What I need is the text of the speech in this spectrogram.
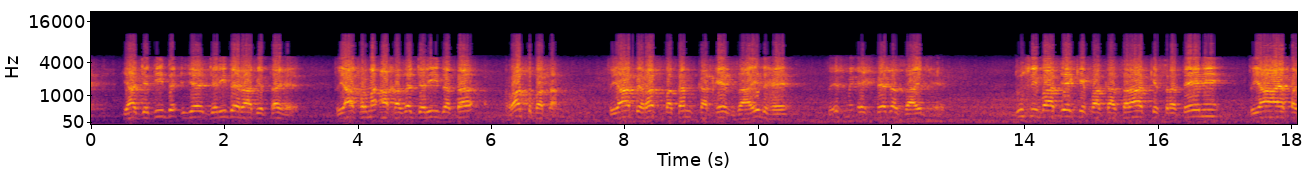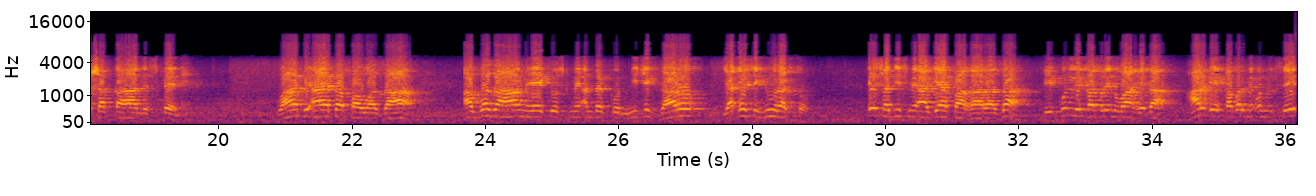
یا جدید یہ جرید رابطہ ہے۔ تو یہاں فرما، اخذ جرید رت بطن تو یہاں پہ رت بطن کا خیز زائد ہے۔ تو اس میں ایک پیدا زائد ہے۔ دوسری بات یہ کہ فاقا سرا کسرتے نے تو یہاں آیا پشک کہا نسبے نے وہاں پہ آیا تھا فوزا اب وضع عام ہے کہ اس میں اندر کو نیچے گاڑو یا ایسے یوں رکھ دو۔ اس حدیث میں آ گیا فاغارزا فی کل قبر واحدہ۔ ہر ایک قبر میں ان سے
